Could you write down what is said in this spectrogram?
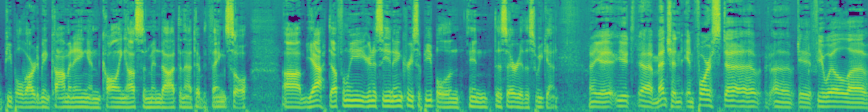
people have already been commenting and calling us and MnDOT and that type of thing. So um, yeah definitely you're going to see an increase of people in, in this area this weekend now you, you uh, mentioned enforced, uh, uh, if you will, uh,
